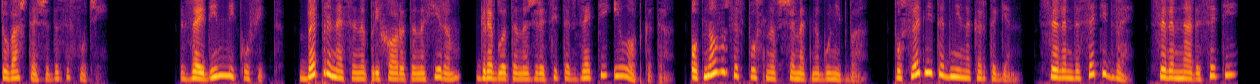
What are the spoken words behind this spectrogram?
това щеше да се случи. За един миг Уфит бе пренесена при хората на Хирам, греблата на жреците взети и лодката. Отново се впусна в шеметна гонитба. Последните дни на Картаген. 72. 17.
